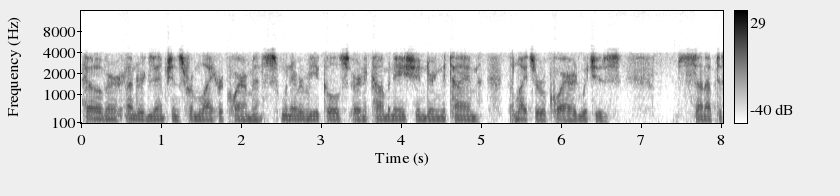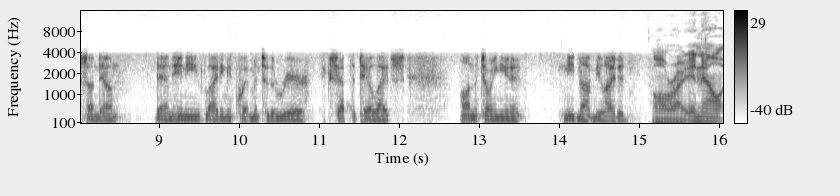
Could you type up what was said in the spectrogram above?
However, under exemptions from light requirements, whenever vehicles are in a combination during the time that lights are required, which is sun up to sundown, then any lighting equipment to the rear, except the taillights on the towing unit, need not be lighted. All right. And now,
